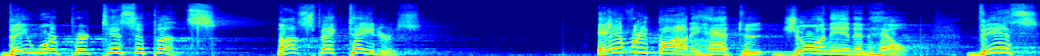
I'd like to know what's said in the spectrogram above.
They were participants, not spectators. Everybody had to join in and help. This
